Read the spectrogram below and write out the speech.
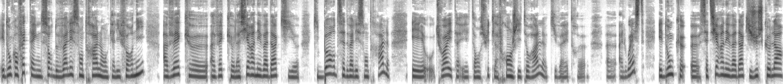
et donc en fait, tu as une sorte de vallée centrale en Californie avec euh, avec la Sierra Nevada qui euh, qui borde cette vallée centrale. Et euh, tu vois et t'as ensuite la frange littorale qui va être euh, euh, à l'ouest. Et donc euh, cette Sierra Nevada qui jusque là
